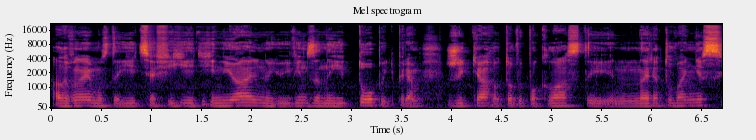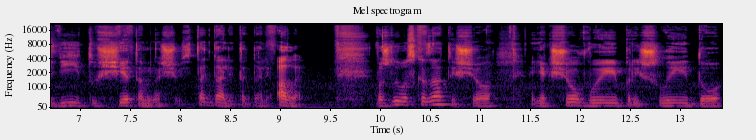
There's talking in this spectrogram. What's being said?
але вона йому здається офігеть геніальною, і він за неї топить, прям життя готовий покласти на рятування світу, ще там на щось, так далі, так далі. Але важливо сказати, що якщо ви прийшли до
